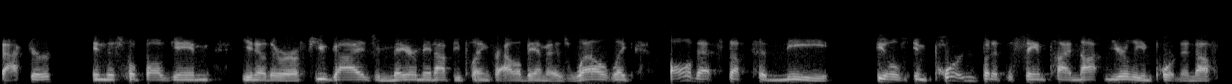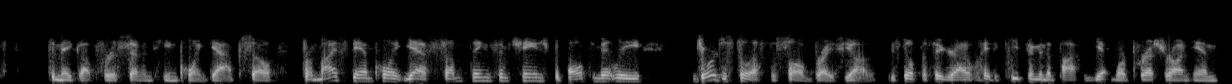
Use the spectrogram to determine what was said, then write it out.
factor in this football game. You know, there are a few guys who may or may not be playing for Alabama as well. Like all of that stuff to me feels important, but at the same time, not nearly important enough to make up for a 17 point gap. So from my standpoint, yes, some things have changed, but ultimately, Georgia still has to solve Bryce Young. We still have to figure out a way to keep him in the pocket, get more pressure on him,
